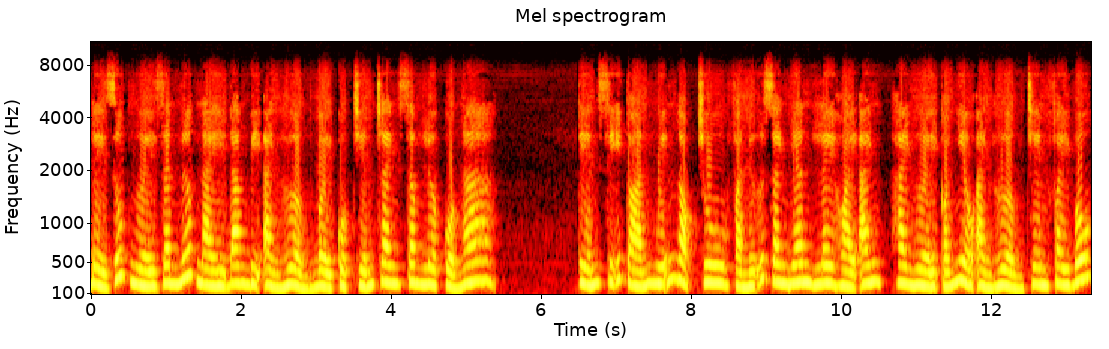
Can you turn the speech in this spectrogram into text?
để giúp người dân nước này đang bị ảnh hưởng bởi cuộc chiến tranh xâm lược của Nga. Tiến sĩ toán Nguyễn Ngọc Chu và nữ doanh nhân Lê Hoài Anh, hai người có nhiều ảnh hưởng trên Facebook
